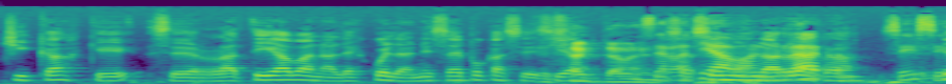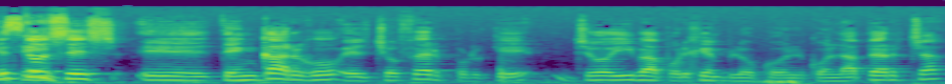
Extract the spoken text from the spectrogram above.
chicas que se rateaban a la escuela. En esa época se decía, Exactamente. Se "Nos rateaban, hacemos la rata. claro. Sí, sí, sí. Entonces, eh, te encargo el chofer, porque yo iba, por ejemplo, con, con la percha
